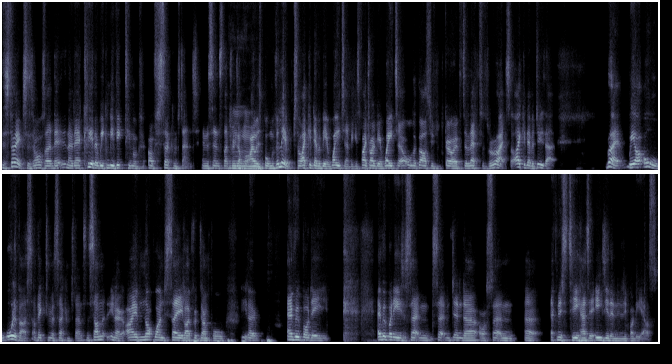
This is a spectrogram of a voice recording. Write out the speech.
the Stoics is also they, you know they're clear that we can be victim of, of circumstance in the sense that, for example, mm. I was mm. born with a limp, so I could never be a waiter because if I tried to be a waiter, all the glasses would go over to the left or to the right, so I could never do that. Right, we are all, all of us are victim of circumstance, and some, you know, I am not one to say, like, for example, you know, everybody, everybody is a certain certain gender or certain uh, ethnicity has it easier than anybody else.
